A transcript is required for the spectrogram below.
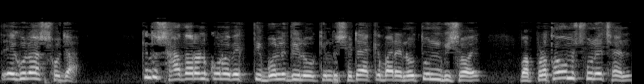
তো এগুলো সোজা। কিন্তু সাধারণ কোনো ব্যক্তি বলে দিল, কিন্তু সেটা একেবারে নতুন বিষয় বা প্রথম শুনেছেন।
